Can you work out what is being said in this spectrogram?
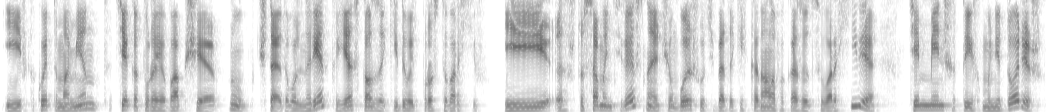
и в какой-то момент те, которые я вообще, ну, читаю довольно редко, я стал закидывать просто в архив. И э, что самое интересное, чем больше у тебя таких каналов оказывается в архиве, тем меньше ты их мониторишь,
